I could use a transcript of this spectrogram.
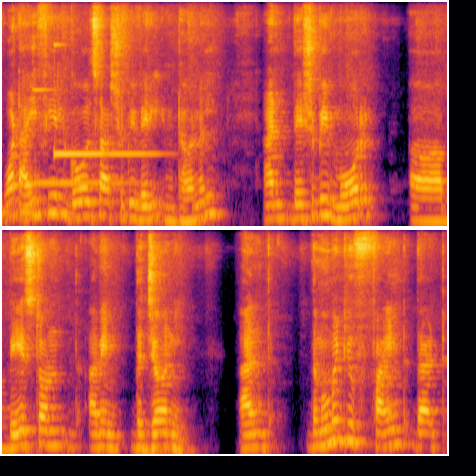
What I feel goals are should be very internal, and they should be more uh, based on i mean the journey. And the moment you find that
